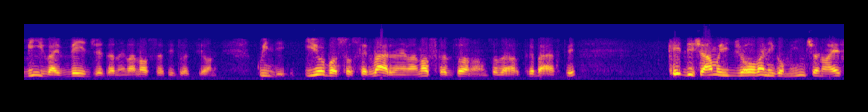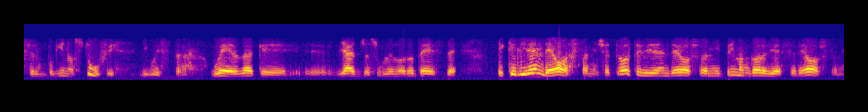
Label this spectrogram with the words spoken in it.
viva e vegeta nella nostra situazione. Quindi io posso osservare nella nostra zona, non so da altre parti, che diciamo i giovani cominciano a essere un pochino stufi di questa guerra che eh, viaggia sulle loro teste e che li rende orfani, certe volte li rende orfani prima ancora di essere orfani,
